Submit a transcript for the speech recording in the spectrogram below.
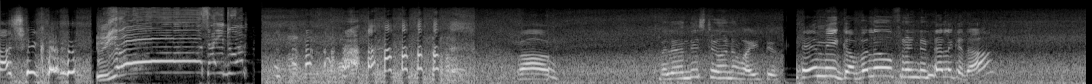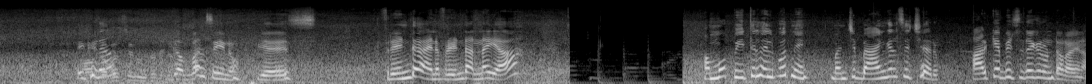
రాజశేఖర్. వావ్. భలే ఉంది స్టోన్ వైట్. ఏ మీ గవ్వలు ఫ్రెండ్ ఉండాలి కదా? ఇక్కడ. గవ్వల సీను ఎస్ ఫ్రెండ్ ఆయన ఫ్రెండ్ అన్నయ్య? అమ్మో పీతలు వెళ్ళిపోతున్నాయి. మంచి బ్యాంగిల్స్ ఇచ్చారు. ఆర్కే బీచ్ దగ్గర ఉంటారు ఆయన.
